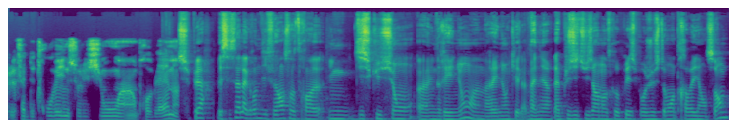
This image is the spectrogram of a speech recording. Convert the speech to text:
le fait de trouver une solution à un problème. Super. Mais c'est ça la grande différence entre une discussion, une réunion, hein, une réunion qui est la manière la plus utilisée en entreprise pour justement travailler ensemble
